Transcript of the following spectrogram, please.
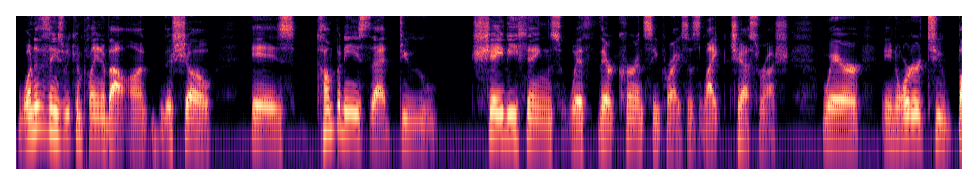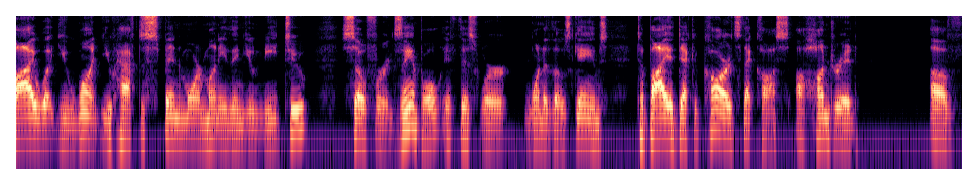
one of the things we complain about on this show is companies that do shady things with their currency prices, like Chess Rush, where in order to buy what you want, you have to spend more money than you need to. So, for example, if this were one of those games, to buy a deck of cards that costs a hundred of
